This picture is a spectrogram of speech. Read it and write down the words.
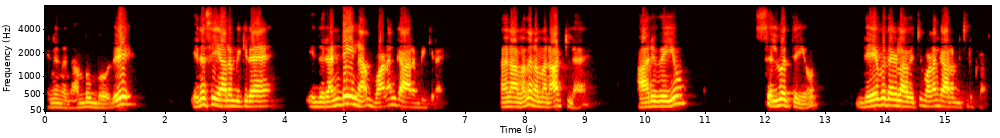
என்ன நம்பும்போது என்ன செய்ய ஆரம்பிக்கிறேன்? இந்த ரெண்டையும் நான் வணங்க ஆரம்பிக்கிறேன். அதனாலதான் நம்ம நாட்டுல அறிவையும் செல்வத்தையும் தேவதைகளா வச்சு வணங்க ஆரம்பிச்சிருக்கிறார்.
